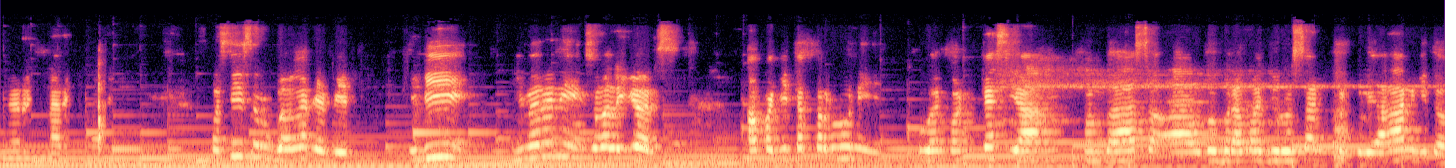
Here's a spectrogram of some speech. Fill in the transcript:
Menarik, menarik, menarik. Pasti seru banget ya, Fit. Jadi, gimana nih, Sobat Ligers? Apa kita perlu nih buat podcast yang membahas soal beberapa jurusan perkuliahan gitu.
